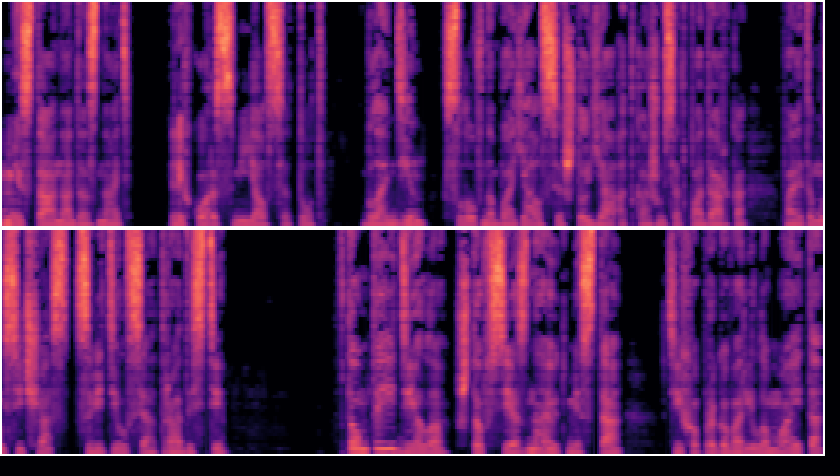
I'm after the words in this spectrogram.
«Места надо знать», — легко рассмеялся тот. Блондин словно боялся, что я откажусь от подарка, поэтому сейчас светился от радости. «В том-то и дело, что все знают места», — тихо проговорила Майта,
